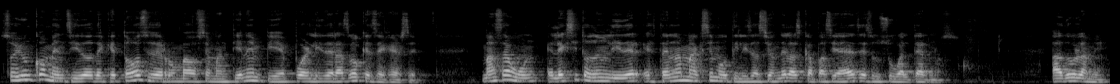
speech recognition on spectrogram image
Soy un convencido de que todo se derrumba o se mantiene en pie por el liderazgo que se ejerce. Más aún, el éxito de un líder está en la máxima utilización de las capacidades de sus subalternos. Adúlame,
